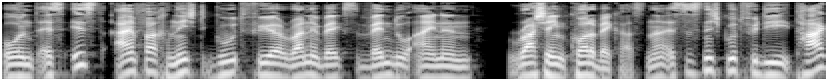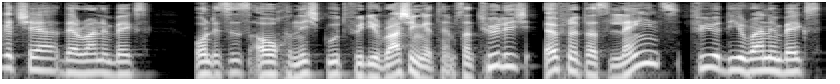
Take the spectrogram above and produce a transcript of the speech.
Und es ist einfach nicht gut für Running Backs, wenn du einen Rushing Quarterback hast. Ne? Es ist nicht gut für die Target Share der Running Backs und es ist auch nicht gut für die Rushing Attempts. Natürlich öffnet das Lanes für die Running Backs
